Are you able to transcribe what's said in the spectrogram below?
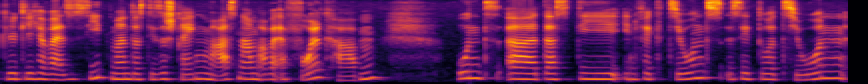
Glücklicherweise sieht man, dass diese strengen Maßnahmen aber Erfolg haben und äh, dass die Infektionssituation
